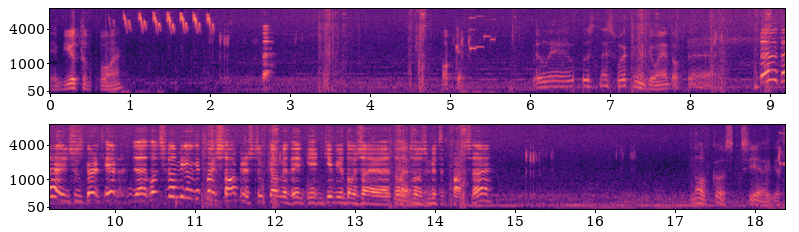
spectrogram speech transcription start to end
Yeah, beautiful, eh? There. Okay. Well, uh, it was nice working with you, eh, Doctor? No, no, it was great. Here, uh, let's maybe go get my stalkers to come and, and, and give you those uh, those, Yeah. those mutant parts, huh? No, of course. Yeah, yes.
